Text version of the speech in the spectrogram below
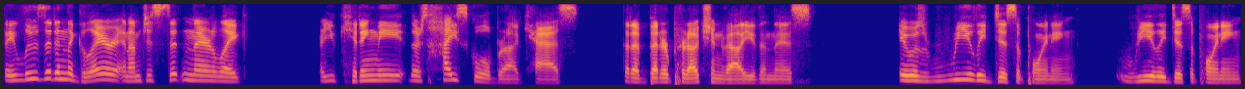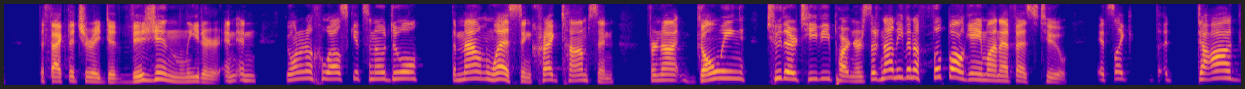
they lose it in the glare, and I'm just sitting there like, are you kidding me? There's high school broadcasts that have better production value than this. It was really disappointing. Really disappointing. The fact that you're a division leader and and you want to know who else gets an O'Doul? The Mountain West and Craig Thompson for not going to their TV partners. There's not even a football game on FS2. It's like a dog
